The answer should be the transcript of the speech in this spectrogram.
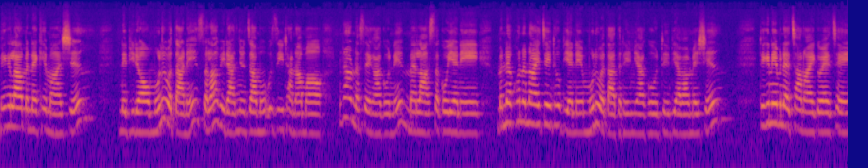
မင်္ဂလာမနက်ခင်းပါရှင်နေပြည်တော်မိုးလေဝသနဲ့ဇလဗေဒညွှန်ကြားမှုဦးစီးဌာနမှ2025ခုနှစ်မတ်လ19ရက်နေ့မနက်9:00နာရီချိန်ထုတ်ပြန်တဲ့မိုးလေဝသသတင်းများကိုတင်ပြပါမယ်ရှင်ဒီကနေ့မနက်6:00နာရီခွဲအချိန်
